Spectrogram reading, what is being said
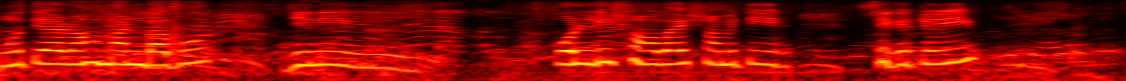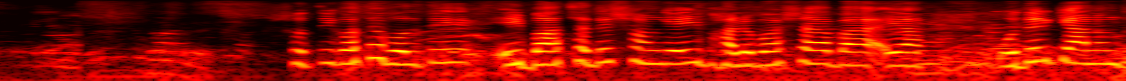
মতিয়ার রহমান বাবু যিনি পল্লী সমবায় সমিতির সেক্রেটারি। সত্যি কথা বলতে এই বাচ্চাদের সঙ্গে এই ভালোবাসা বা ওদেরকে আনন্দ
